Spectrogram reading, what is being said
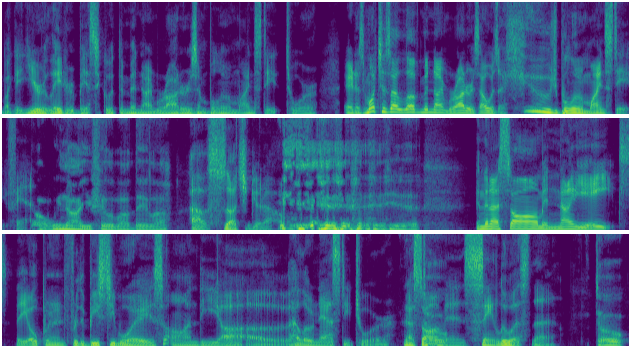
like a year later, basically, with the Midnight Marauders and Buhloone Mindstate tour. And as much as I love Midnight Marauders, I was a huge Buhloone Mindstate fan. Oh, we know how you feel about De La. Oh, such a good album. yeah. and then I saw them in 98. They opened for the Beastie Boys on the uh, Hello Nasty tour. And I saw them in St. Louis then. Dope.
